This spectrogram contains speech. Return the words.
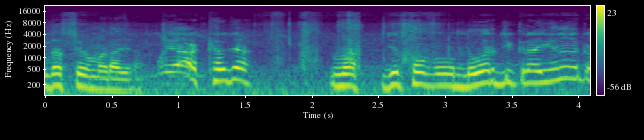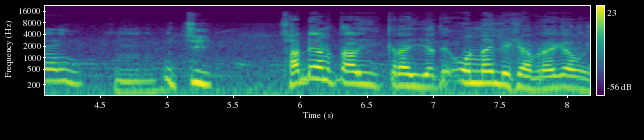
ਦੱਸਿਓ ਮੜਾ ਜਾ ਓਏ ਅੱਖਰ ਜਾ ਨਾ ਜਿੱਥੋਂ ਲੋਅਰ ਜੀ ਕਰਾਈ ਹੈ ਨਾ ਕਾਲੂ ਉੱਚੀ। 39.5 ਕਰਾਈ ਹੈ ਤੇ ਉਹਨਾਂ ਹੀ ਲਿਖਿਆ ਰਹਿ ਗਿਆ ਓਏ।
